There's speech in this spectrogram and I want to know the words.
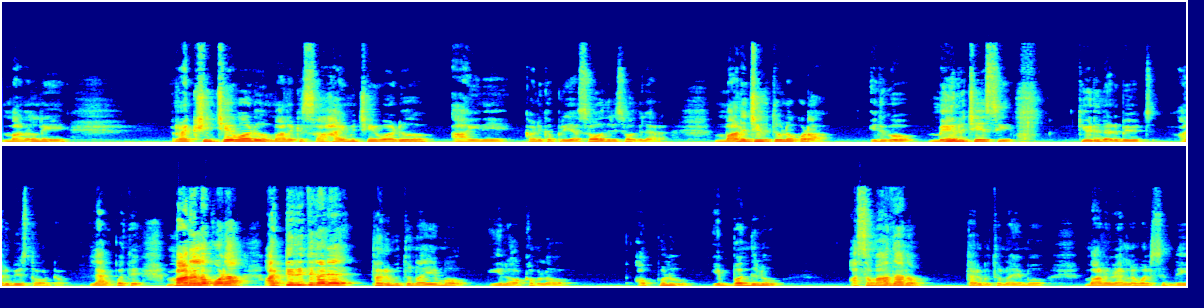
మనల్ని రక్షించేవాడు మనకి సహాయం చేయవాడు ఆయనే. కనుక ప్రియ సోదరి సోదరులారా మన జీవితంలో కూడా ఇదిగో మేలు చేసి కీడుని అనుభవి అనుభవిస్తూ ఉంటాం. లేకపోతే మనలు కూడా అట్టి రీతిగానే తరుగుతున్నాయేమో ఈ లోకంలో. అప్పులు ఇబ్బందులు అసమాధానం తరుగుతున్నాయేమో మనం వెళ్ళవలసింది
